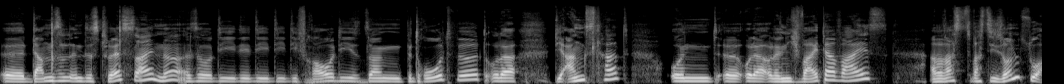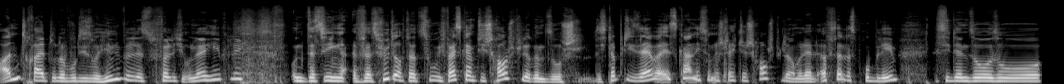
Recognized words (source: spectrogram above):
äh, Damsel in Distress sein, ne? Also die, die, die, die, die Frau, die sozusagen bedroht wird oder die Angst hat und äh, oder, oder nicht weiter weiß aber was, was die sonst so antreibt oder wo die so hin will, ist völlig unerheblich. Und deswegen, das führt auch dazu, ich weiß gar nicht, ob die Schauspielerin so, ich glaube, die selber ist gar nicht so eine schlechte Schauspielerin, aber der hat öfter das Problem, dass sie denn so, so,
